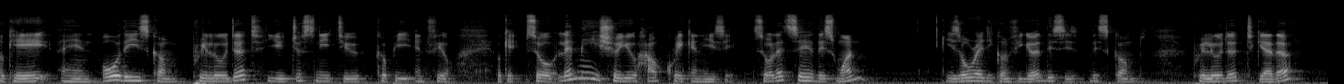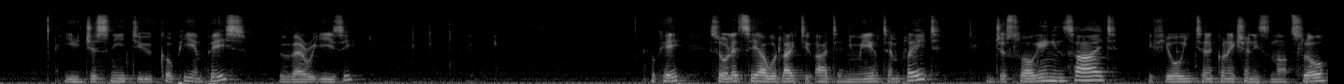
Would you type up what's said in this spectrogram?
okay and all these come preloaded. You just need to copy and fill. Okay so let me show you how quick and easy. So let's say this one is already configured. This is this comes preloaded together. You just need to copy and paste. Very easy. Okay so let's say I would like to add an email template. Just logging inside. If your internet connection is not slow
